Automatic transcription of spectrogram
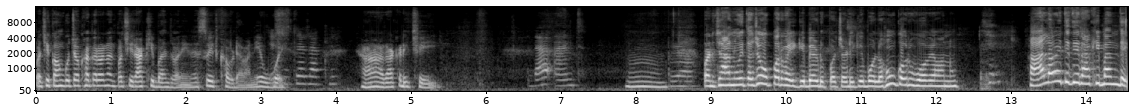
પછી કંકુ ચોખા કરવાના પછી રાખી બાંધવાની ને સ્વીટ ખવડાવવાની એવું હોય. હા રાખડી છે એ હમ? પણ જાનુ તો જો ઉપર વહી ગઈ બેડ ઉપર ચડી ગઈ. બોલો શું કરું હવે આનું? હાલ હવે દીદી રાખી બાંધ દે.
